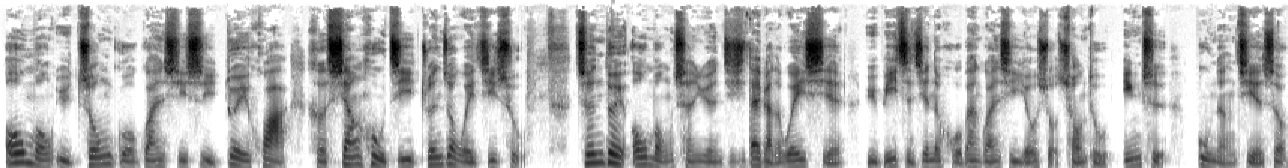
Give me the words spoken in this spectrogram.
欧盟与中国关系是以对话和相互基尊重为基础。针对欧盟成员及其代表的威胁，与彼此间的伙伴关系有所冲突，因此。”不能接受，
